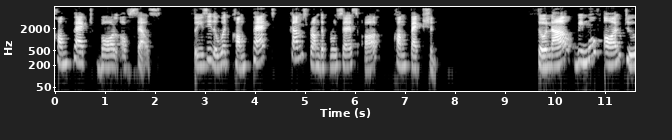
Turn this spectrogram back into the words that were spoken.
compact ball of cells. So you see the word compact comes from the process of compaction. So now we move on to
